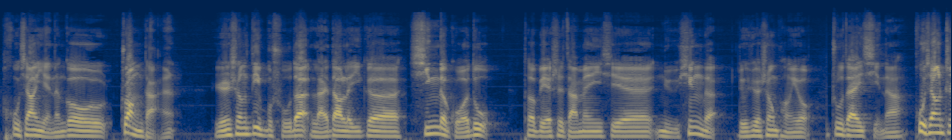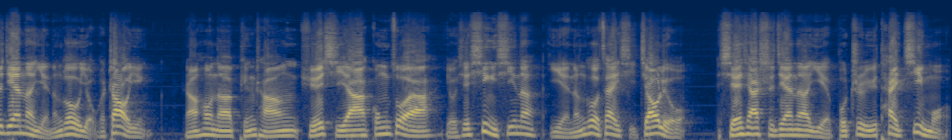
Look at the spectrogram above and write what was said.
互相也能够壮胆。人生地不熟的来到了一个新的国度，特别是咱们一些女性的留学生朋友住在一起呢，互相之间呢也能够有个照应。然后呢，平常学习啊、工作啊，有些信息呢也能够在一起交流。闲暇时间呢也不至于太寂寞，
